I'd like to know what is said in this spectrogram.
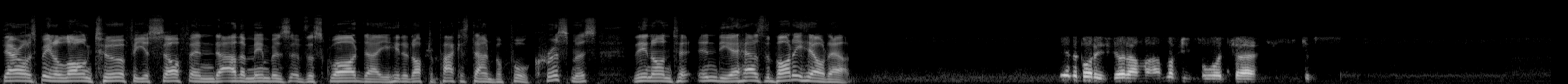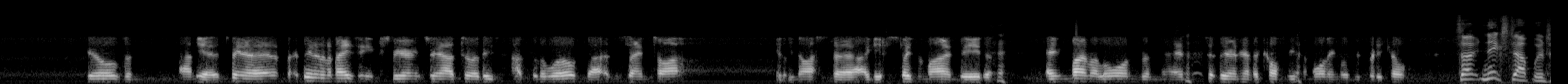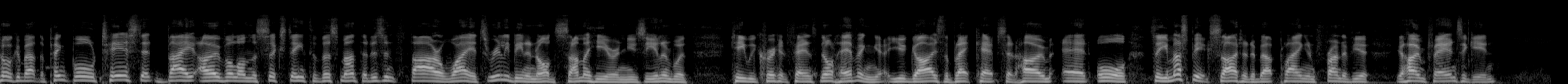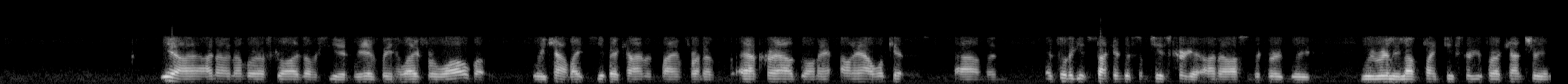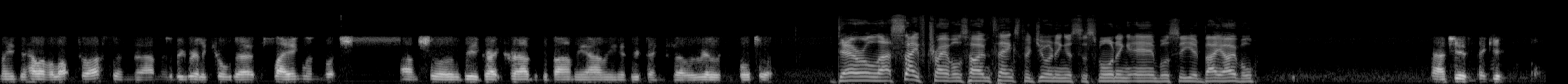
Daryl, it's been a long tour for yourself and other members of the squad. Uh, you headed off to Pakistan before Christmas, then on to India. How's the body held out? Yeah, the body's good. I'm, I'm looking forward to, to skills and um, yeah, it's been a it's been an amazing experience able to tour these parts of the world. But at the same time, it'll be nice to I guess sleep in my own bed and, and mow my lawns and, and sit there and have a coffee in the morning would be pretty cool. So next up, we'll talk about the pink ball test at Bay Oval on the 16th of this month. It isn't far away. It's really been an odd summer here in New Zealand with Kiwi cricket fans not having you guys, the Black Caps, at home at all. So you must be excited about playing in front of your, your home fans again. Yeah, I know a number of us guys. Obviously, we have been away for a while, but we can't wait to get back home and play in front of our crowds on our, on our wickets um, and, and sort of get stuck into some Test cricket. I know us as a group, we we really love playing Test cricket for our country. It means a hell of a lot to us, and um, it'll be really cool to play England, which I'm sure will be a great crowd with the Barmy Army and everything. So we're really looking forward to it. Daryl, uh, safe travels home. Thanks for joining us this morning, and we'll see you at Bay Oval. Uh, cheers. Thank you.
